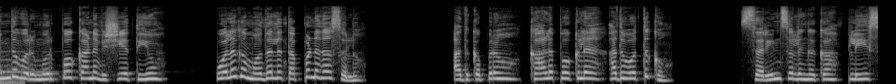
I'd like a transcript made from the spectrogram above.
எந்த ஒரு முற்போக்கான விஷயத்தையும் உலகம் முதல்ல தப்புன்னு தான் சொல்லும். அதுக்கப்புறம் காலப்போக்கில் அது ஒத்துக்கும். சரின்னு சொல்லுங்கக்கா ப்ளீஸ்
